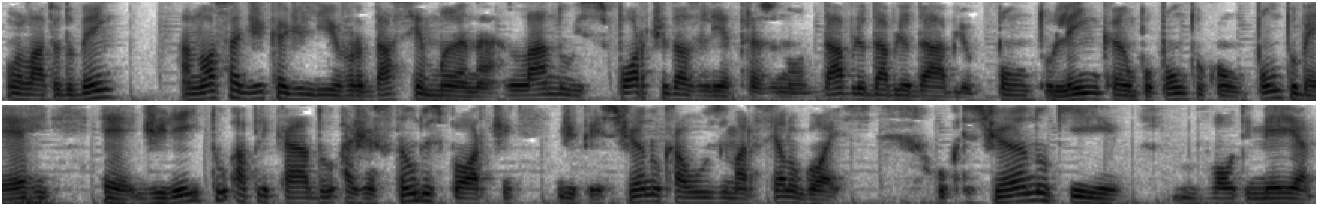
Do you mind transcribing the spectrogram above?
Olá, tudo bem? A nossa dica de livro da semana lá no Esporte das Letras no www.leemcampo.com.br é Direito aplicado à gestão do esporte de Cristiano Causo e Marcelo Góes. O Cristiano, que volta e meia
